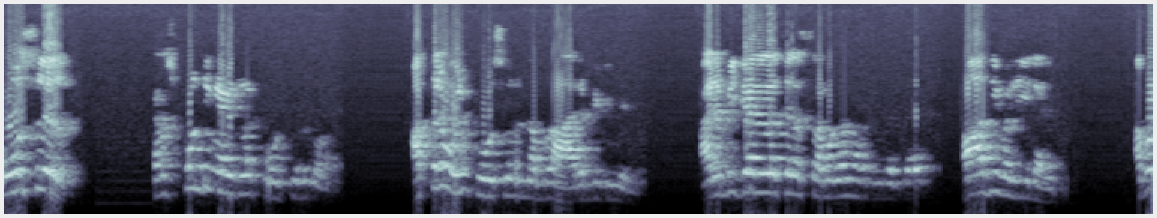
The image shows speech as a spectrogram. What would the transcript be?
കോഴ്സുകൾ കറസ്പോണ്ടിങ് ആയിട്ടുള്ള കോഴ്സുകൾ തുടങ്ങും അത്തരം ഒരു കോഴ്സുകളും നമ്മൾ ആരംഭിക്കുന്നില്ല. ആരംഭിക്കാനുള്ള ചില ശ്രമങ്ങൾ നടത്തുന്നത് ആദ്യ വഴിയിലായിരുന്നു അപ്പൊ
